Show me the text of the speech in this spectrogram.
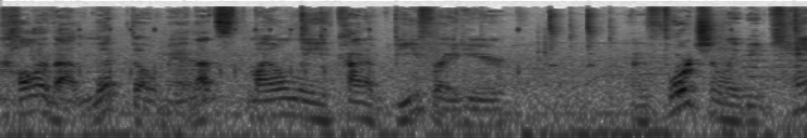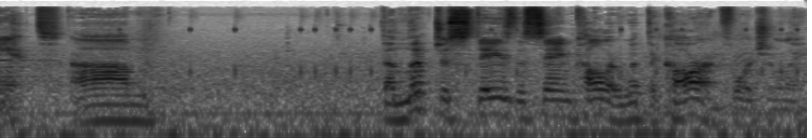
color that lip, though, man. That's my only kind of beef right here. Unfortunately, we can't. Um, the lip just stays the same color with the car, unfortunately.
